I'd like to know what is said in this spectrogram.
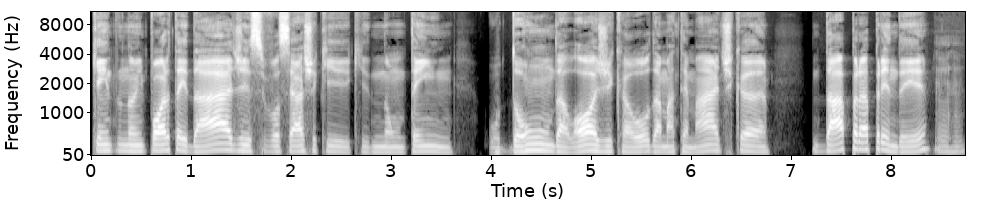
quem não importa a idade, se você acha que, que não tem o dom da lógica ou da matemática, dá para aprender. Uhum.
